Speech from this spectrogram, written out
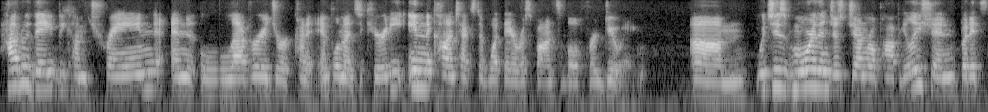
how do they become trained and leverage or kind of implement security in the context of what they are responsible for doing um, which is more than just general population but it's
